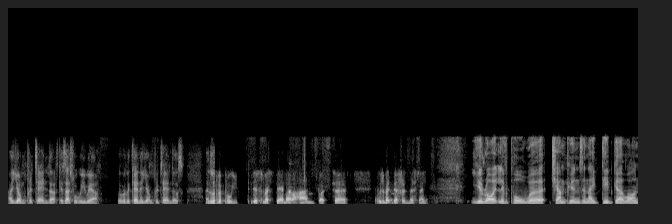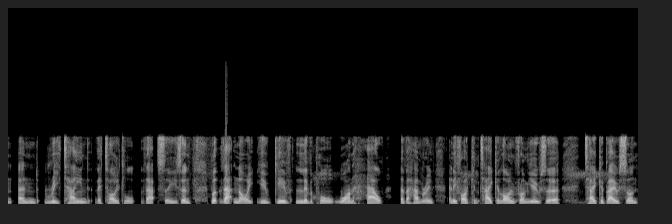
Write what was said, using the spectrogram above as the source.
a young pretender, because that's what we were. We were the kind of young pretenders, and Liverpool dismissed them out of hand. But uh, it was a bit different this night. You're right. Liverpool were champions and they did go on and retained their title that season. But that night, you give Liverpool one hell of a hammering. And if I can take a line from you, sir, take a bow, son.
